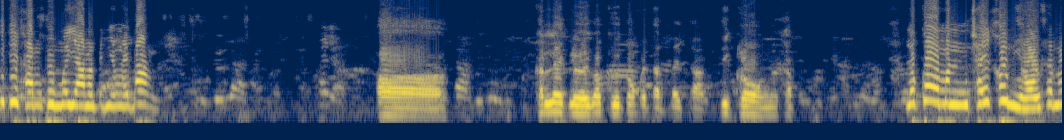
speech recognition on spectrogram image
วิธีทำภูมิปัญญามันเป็นยังไงบ้าง อ่า ขั้นแรกเลยก็คือต้องไปตัดใบจากที่คลองนะครับ แล้วก็มันใช้ข้าวเหนียวใช่ไหม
